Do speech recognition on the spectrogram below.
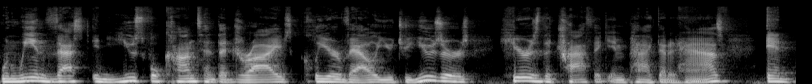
when we invest in useful content that drives clear value to users, here's the traffic impact that it has. And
